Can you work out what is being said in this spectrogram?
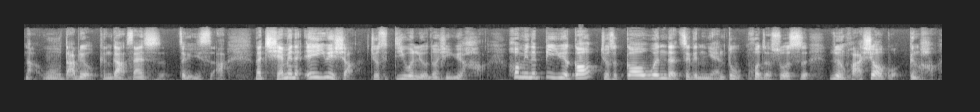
那五 W 横杠三十这个意思啊。那前面的 A 越小，就是低温流动性越好；后面的 B 越高，就是高温的这个粘度或者说是润滑效果更好。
